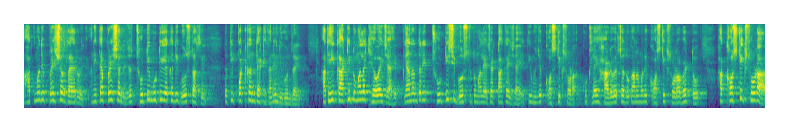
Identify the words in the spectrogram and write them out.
आतमध्ये प्रेशर तयार होईल आणि त्या प्रेशरने जर छोटी मोठी एखादी गोष्ट असेल तर ती पटकन त्या ठिकाणी निघून जाईल. आता ही काठी तुम्हाला ठेवायची आहे. यानंतर एक छोटीशी गोष्ट तुम्हाला याच्यात टाकायची आहे. ती म्हणजे कॉस्टिक सोडा. कुठल्याही हार्डवेअरच्या दुकानामध्ये कॉस्टिक सोडा भेटतो. हा कॉस्टिक सोडा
